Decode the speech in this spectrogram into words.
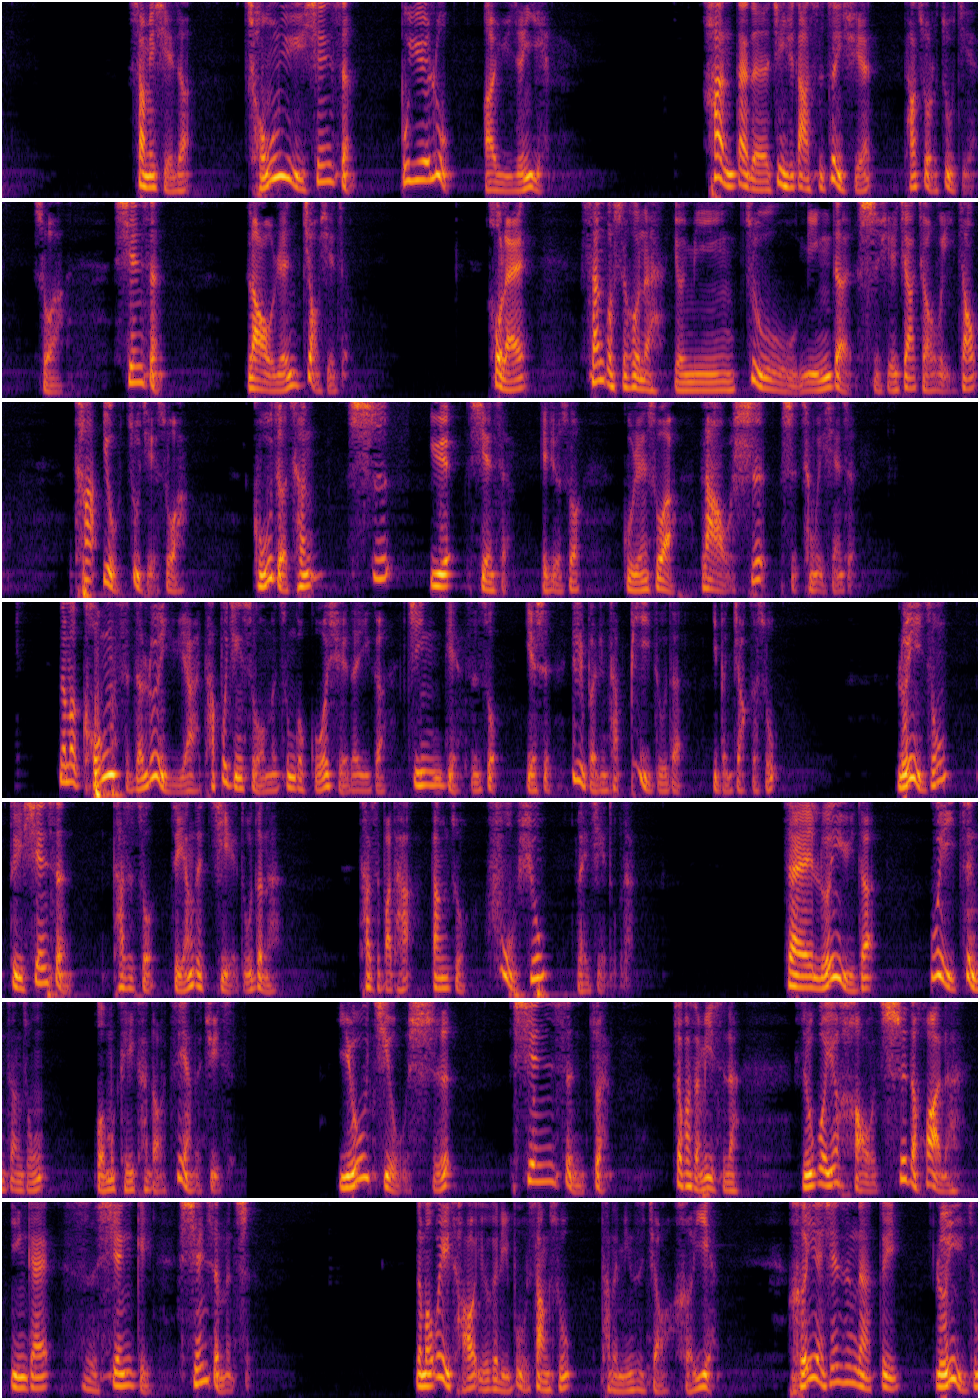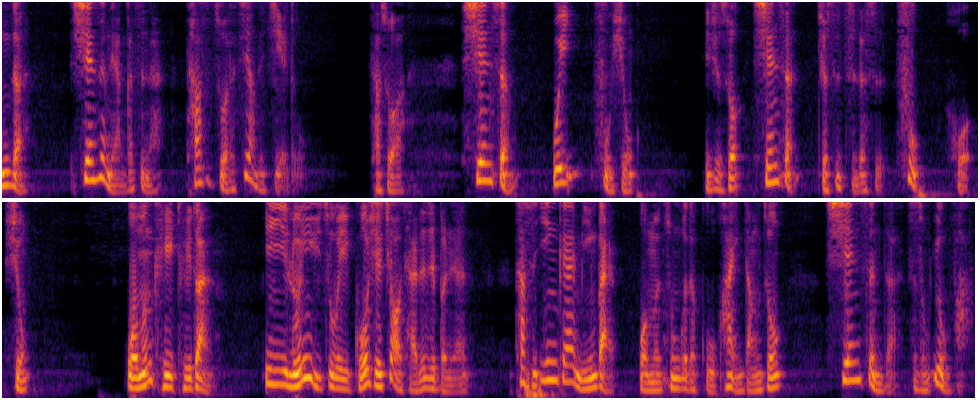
上面写着：“崇遇先生，不约禄而与人言。”汉代的经学大师郑玄，他做了注解，说啊，先生，老人教学者。后来三国时候呢，有一名著名的史学家叫韦昭，他又注解说啊，古者称师曰先生，也就是说，古人说啊，老师是称为先生。那么孔子的《论语》啊，它不仅是我们中国国学的一个经典之作，也是日本人他必读的。一本教科书，《论语》中对先生他是做怎样的解读的呢？他是把它当做父兄来解读的。在《论语》的《魏正》当中，我们可以看到这样的句子：“有酒食，先生传。”这话什么意思呢？如果有好吃的话呢，应该是先给先生们吃。那么魏朝有个礼部尚书，他的名字叫何晏。何晏先生呢，对《论语》中的“先生”两个字呢，他是做了这样的解读。他说：“先生为父兄，也就是说，先生就是指的是父或兄。”我们可以推断，以《论语》作为国学教材的日本人，他是应该明白我们中国的古汉语当中“先生”的这种用法，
